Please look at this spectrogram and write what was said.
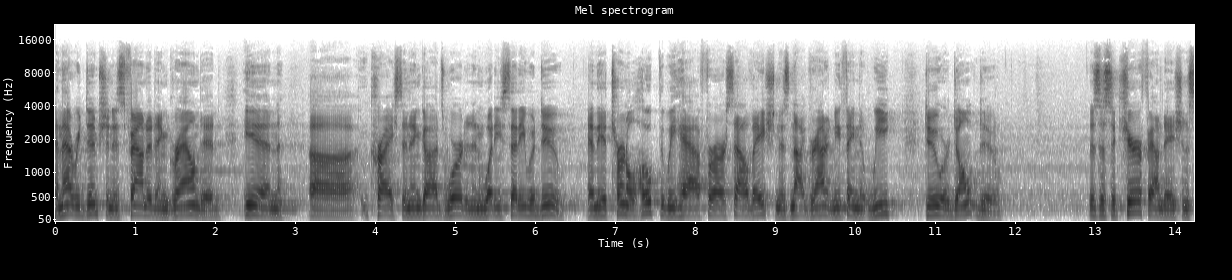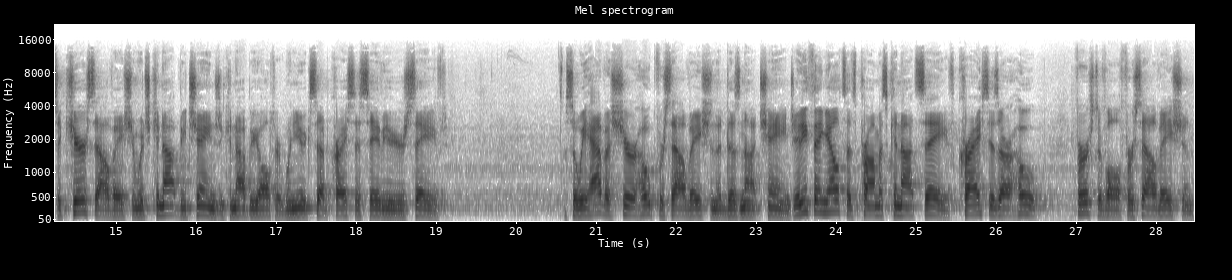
And that redemption is founded and grounded in uh, Christ and in God's Word and in what He said He would do. And the eternal hope that we have for our salvation is not grounded in anything that we do or don't do. There's a secure foundation, a secure salvation, which cannot be changed and cannot be altered. When you accept Christ as Savior, you're saved. So we have a sure hope for salvation that does not change. Anything else that's promised cannot save. Christ is our hope, first of all, for salvation.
